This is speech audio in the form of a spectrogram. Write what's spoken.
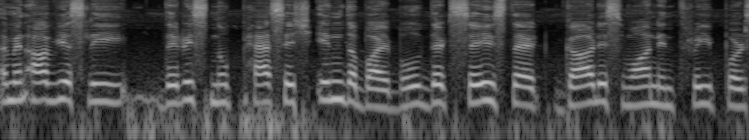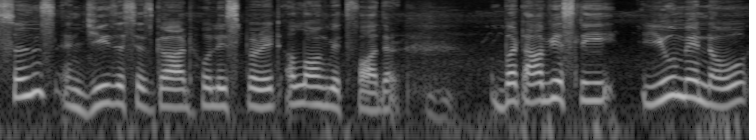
I mean, obviously, there is no passage in the Bible that says that God is one in three persons and Jesus is God, Holy Spirit, along with Father. Mm-hmm. But obviously, you may know,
